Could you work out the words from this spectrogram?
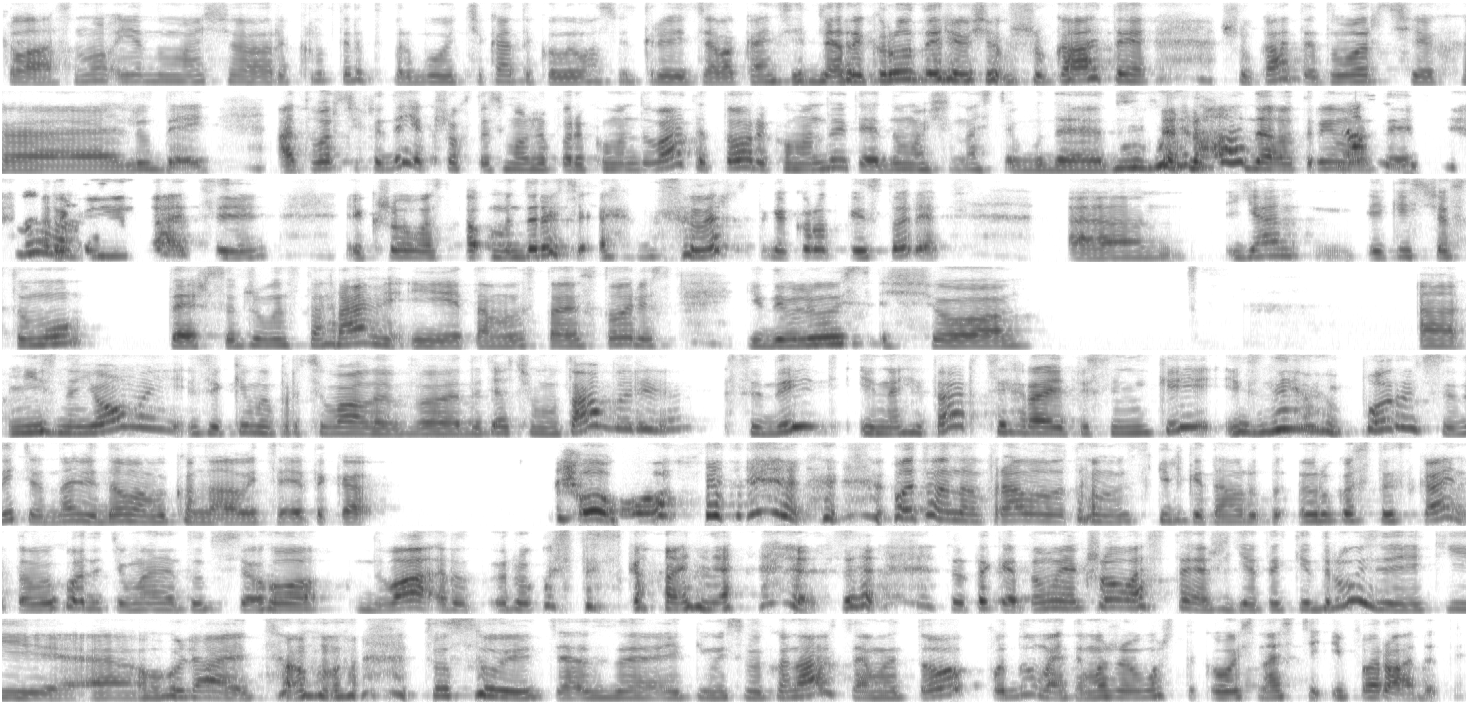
Клас. Ну я думаю, що рекрутери тепер будуть чекати, коли у вас відкриються вакансії для рекрутерів, щоб шукати шукати творчих е, людей. А творчих людей, якщо хтось може порекомендувати, то рекомендуйте. Я думаю, що Настя буде дуже рада отримати рекомендації. Якщо у вас О, до речі, така коротка історія. Е, Я якийсь час тому теж сиджу в інстаграмі і там листаю сторіс і дивлюсь, що. Мій знайомий, з яким ми працювали в дитячому таборі, сидить і на гітарці грає пісеньки, і з ними поруч сидить одна відома виконавиця. Я така. Ого! От воно правило там, скільки там рукостискань, то виходить, у мене тут всього два рукостискання. Це це таке. Тому, якщо у вас теж є такі друзі, які е, гуляють там, тусуються з якимись виконавцями, то подумайте, може, ви можете когось Насті і порадити.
